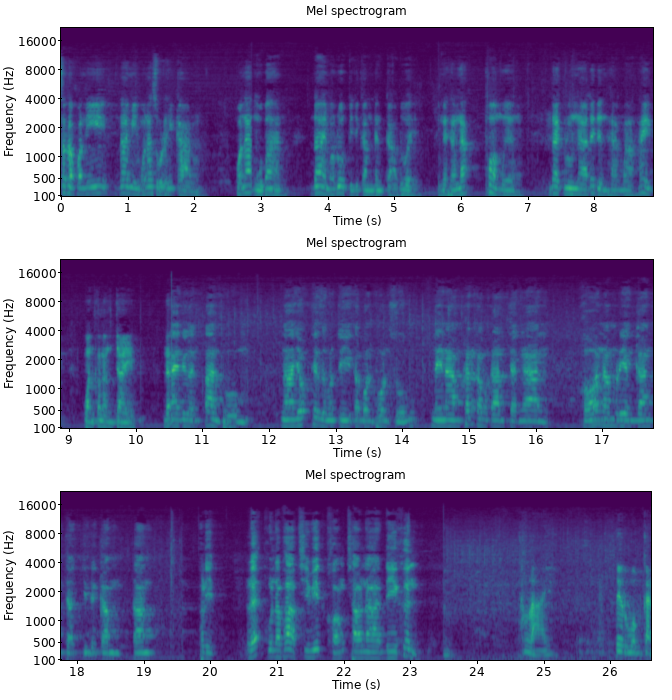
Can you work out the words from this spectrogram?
สำหรับวันนี้ได้มีหัวหน้าส่วนราชการ หัวหน้าหมู่บ้านได้มาร่วมกิจกรรมดังกล่าวด้วย ในฐานะพ่อเมืองได้กรุณาได้เดินทางมาให้ขวัญกำลังใจ และนายเดือนป้านภูมิ นายกเทศมนตรีตำบลโพนสูง ในนามคณะกรรมการจัดงาน ขอนำเรียนการจัดกิจกรรมตามผลิต และคุณภาพชีวิตของชาวนาดีขึ้น ทั้งหลายได้รวมกัน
